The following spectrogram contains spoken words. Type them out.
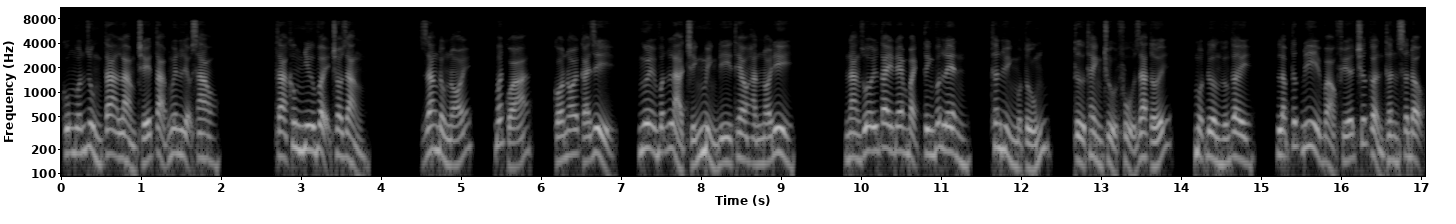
cũng muốn dùng ta làm chế tạp nguyên liệu sao? Ta không như vậy cho rằng. Giang Đồng nói, bất quá, có nói cái gì, ngươi vẫn là chính mình đi theo hắn nói đi. Nàng rôi tay đem Bạch Tinh vứt lên, thân hình một túng, từ thành chủ phủ ra tới, một đường hướng tây, lập tức đi vào phía trước gần thân sơn động.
